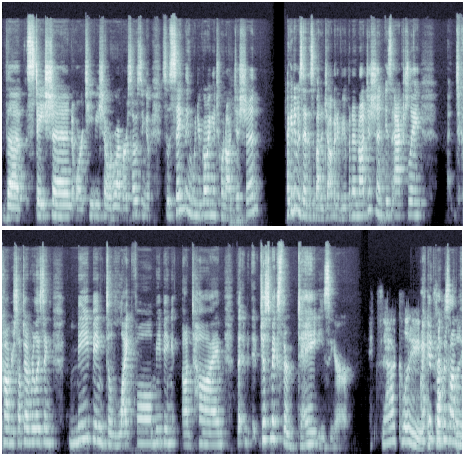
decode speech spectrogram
the station or tv show or whoever is hosting you. So same thing when you're going into an audition. I can even say this about a job interview, but an audition is actually to calm yourself down, realizing me being delightful, me being on time, that it just makes their day easier. Exactly. I can exactly. focus on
